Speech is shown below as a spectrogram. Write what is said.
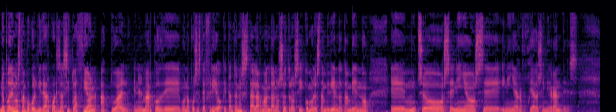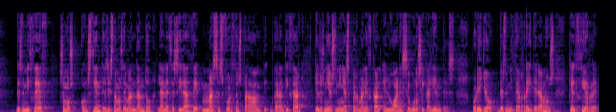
No podemos tampoco olvidar cuál es la situación actual en el marco de bueno, pues este frío que tanto nos está alarmando a nosotros y cómo lo están viviendo también ¿no? Eh, muchos eh, niños eh, y niñas refugiados inmigrantes. Desde UNICEF somos conscientes y estamos demandando la necesidad de más esfuerzos para garantizar que los niños y niñas permanezcan en lugares seguros y calientes. Por ello, desde UNICEF reiteramos que el cierre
